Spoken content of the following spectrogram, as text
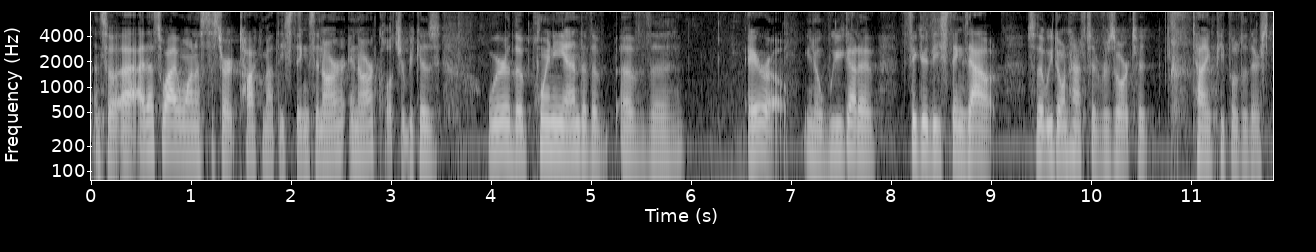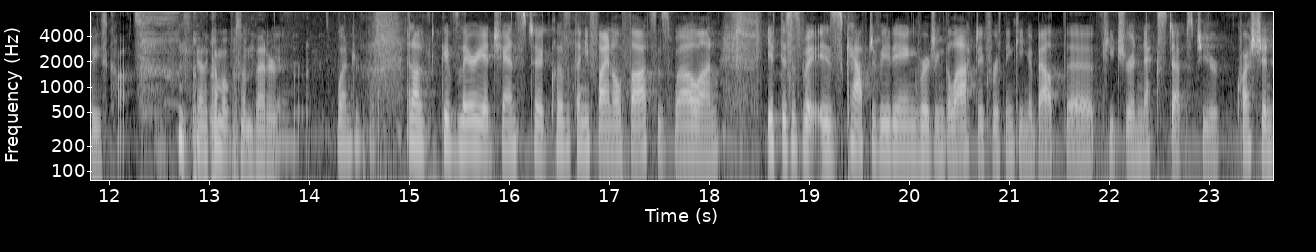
And so uh, that's why I want us to start talking about these things in our, in our culture because we're the pointy end of the, of the arrow. You know, we got to figure these things out so that we don't have to resort to tying people to their space cots. Got to come up with something better. Wonderful. And I'll give Larry a chance to close with any final thoughts as well on if this is what is captivating Virgin Galactic for thinking about the future and next steps to your question.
